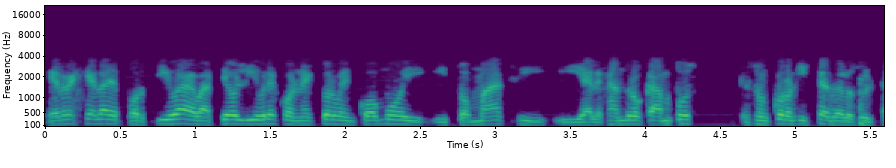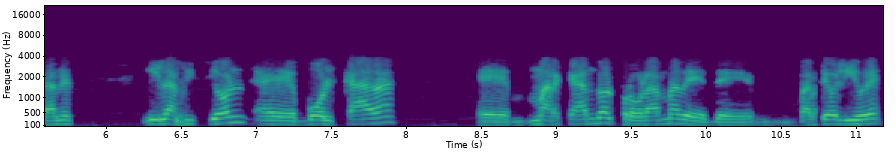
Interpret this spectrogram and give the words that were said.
RG La Deportiva, de bateo libre con Héctor Bencomo y, Tomás y, y Alejandro Campos, que son cronistas de los Sultanes, y la afición eh, volcada, eh, marcando al programa de, de bateo libre,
